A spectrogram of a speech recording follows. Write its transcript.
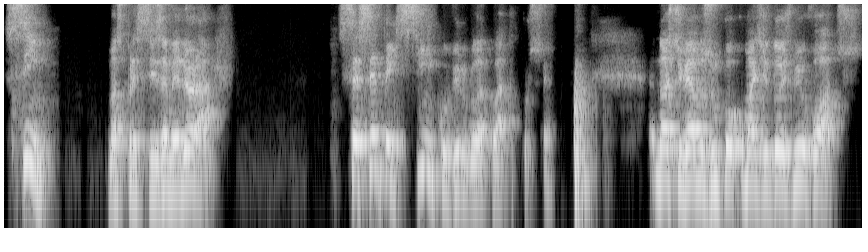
Sim, mas precisa melhorar. 65,4%. Nós tivemos um pouco mais de 2 mil votos.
